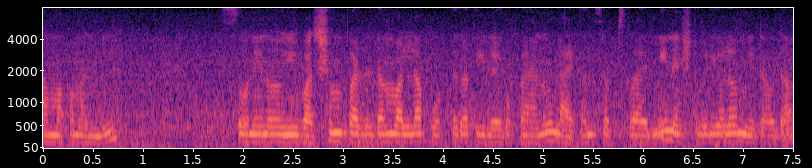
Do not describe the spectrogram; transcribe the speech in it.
నమ్మకం అండి. సో నేను ఈ వర్షం పడడం వల్ల పూర్తిగా తీయలేకపోయాను. లైక్ అండ్ సబ్స్క్రైబ్ మీ నెక్స్ట్ వీడియోలో మీట్ అవుదాం.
